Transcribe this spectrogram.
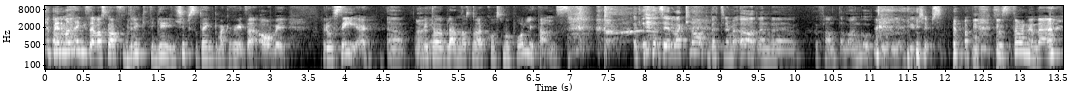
Men när man tänker så här, vad ska jag ha för dryck till grillchips så tänker man kanske inte så här, av rosé. Ja. Vi tar och blandar oss några Cosmopolitans. Säga det var klart bättre med öl än med Fanta Mango till grillchips. Så står ni där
